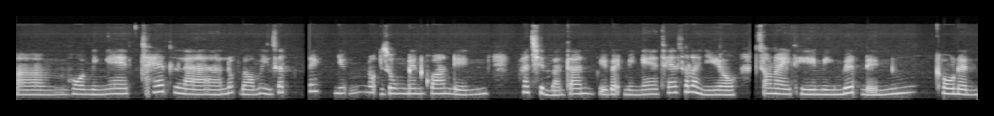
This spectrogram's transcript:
Um, hồi mình nghe TED là lúc đó mình rất thích những nội dung liên quan đến phát triển bản thân. Vì vậy mình nghe TED rất là nhiều. Sau này thì mình biết đến Conan,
